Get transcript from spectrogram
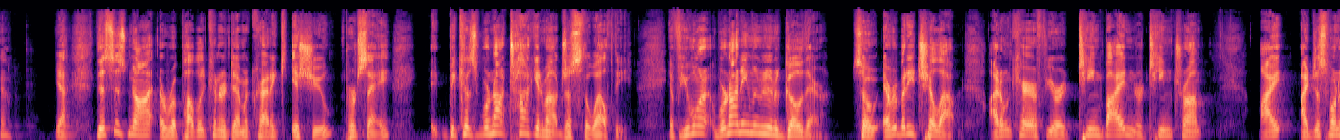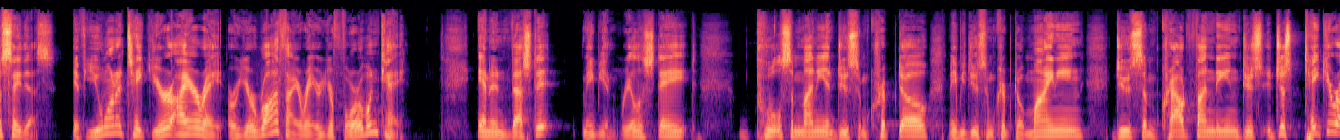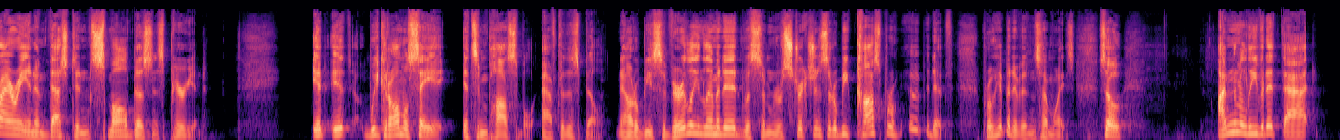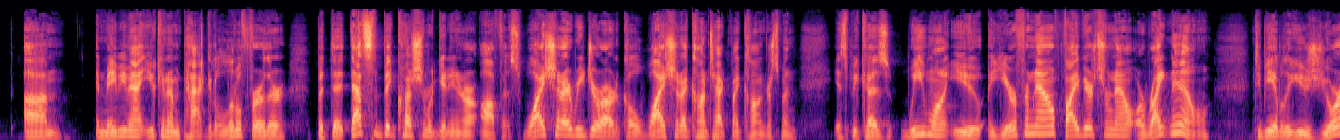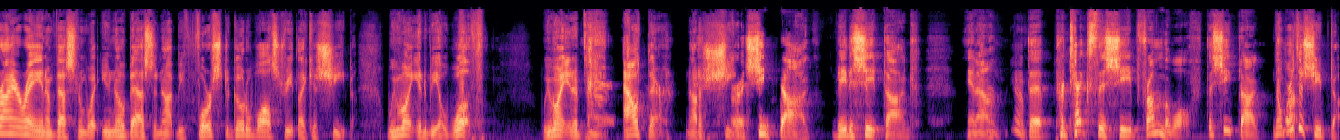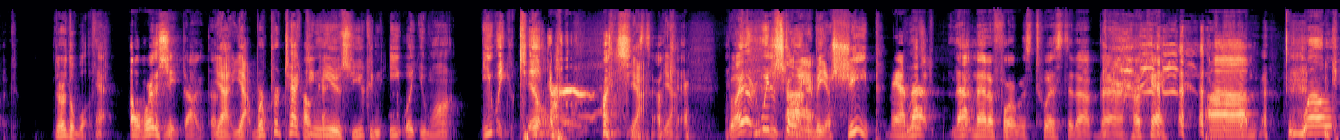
Yeah. Yeah. This is not a Republican or Democratic issue per se because we're not talking about just the wealthy. If you want we're not even going to go there. So everybody chill out. I don't care if you're a team Biden or team Trump. I I just want to say this. If you want to take your IRA or your Roth IRA or your 401k and invest it maybe in real estate, pool some money and do some crypto, maybe do some crypto mining, do some crowdfunding, just, take your IRA and invest in small business, period. It, it, we could almost say it's impossible after this bill. Now it'll be severely limited with some restrictions. It'll be cost prohibitive, prohibitive in some ways. So I'm going to leave it at that. Um, and maybe Matt, you can unpack it a little further. But the, that's the big question we're getting in our office. Why should I read your article? Why should I contact my congressman? It's because we want you a year from now, five years from now, or right now to be able to use your IRA and invest in what you know best and not be forced to go to Wall Street like a sheep. We want you to be a wolf. We want you to be out there, not a sheep. Or a sheepdog. Be the sheepdog, you know, yeah, yeah. that protects the sheep from the wolf. The sheepdog. No, we're on. the sheepdog. They're the wolf. Yeah. Oh, we're the sheepdog. Yeah, yeah. We're protecting okay. you so you can eat what you want. Eat what you kill. oh, yeah, okay. yeah. We just don't want right. you to be a sheep. Man, that that metaphor was twisted up there. Okay. Um, well,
